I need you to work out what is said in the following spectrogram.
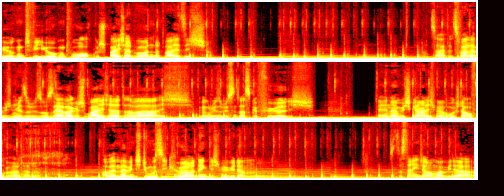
irgendwie irgendwo auch gespeichert worden, das weiß ich. Im Zweifelsfall habe ich ihn mir sowieso selber gespeichert, aber ich habe irgendwie so ein bisschen das Gefühl, ich erinnere mich gar nicht mehr, wo ich da aufgehört hatte. Aber immer wenn ich die Musik höre, denke ich mir wieder, hm, ist das eigentlich auch mal wieder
